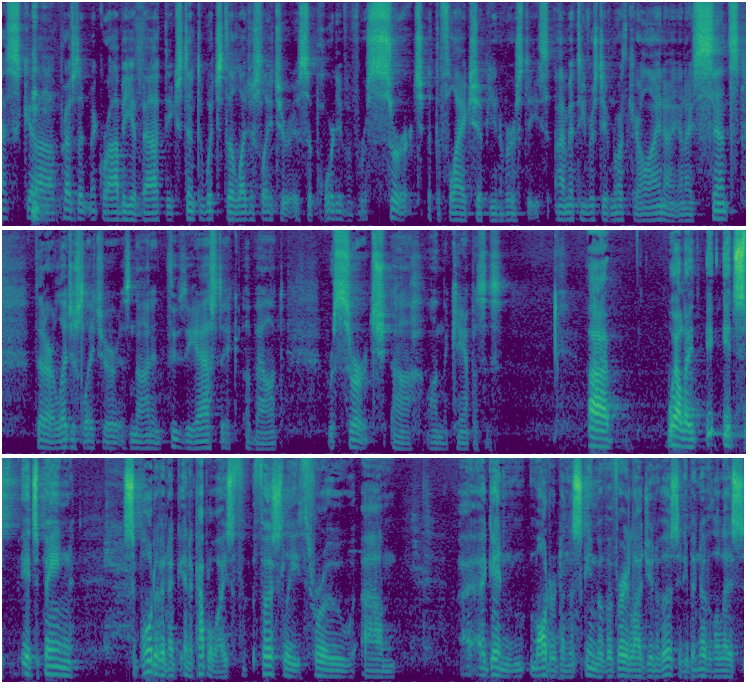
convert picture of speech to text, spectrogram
ask uh, President McRobbie about the extent to which the legislature is supportive of research at the flagship universities. I'm at the University of North Carolina, and I sense that our legislature is not enthusiastic about research uh, on the campuses? Well, it, it, it's, it's been supportive in a, in a couple of ways. F- firstly, through, um, again, moderate in the scheme of a very large university, but nevertheless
